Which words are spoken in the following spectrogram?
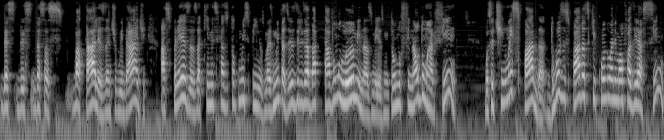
des, des, dessas batalhas da antiguidade, as presas, aqui nesse caso, estão com espinhos, mas muitas vezes eles adaptavam lâminas mesmo. Então, no final do marfim, você tinha uma espada, duas espadas que quando o animal fazia assim,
